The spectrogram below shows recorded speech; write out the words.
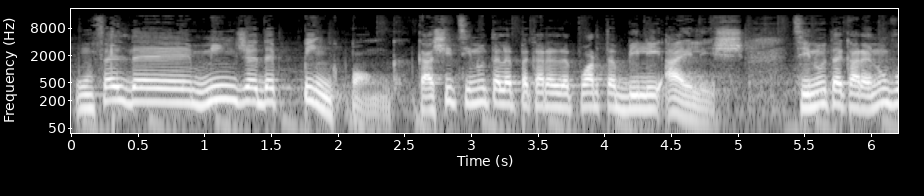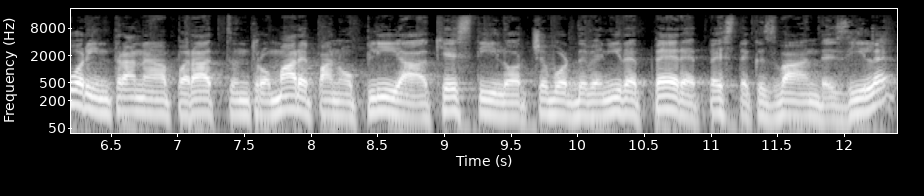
un fel de minge de ping-pong, ca și ținutele pe care le poartă Billie Eilish. Ținute care nu vor intra neapărat într-o mare panoplie a chestiilor ce vor deveni repere peste câțiva ani de zile,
